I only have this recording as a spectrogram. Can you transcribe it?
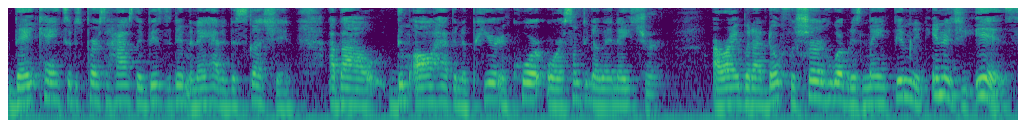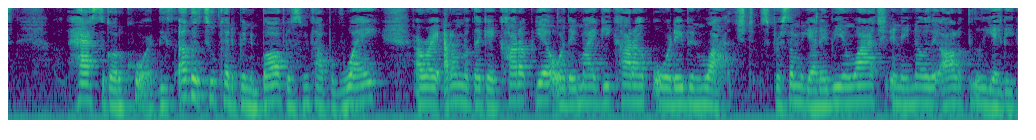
They came to this person's house, they visited them, and they had a discussion about them all having to appear in court or something of that nature. All right, but I know for sure whoever this main feminine energy is has to go to court. These other two could have been involved in some type of way. All right, I don't know if they get caught up yet, or they might get caught up, or they've been watched. For some of y'all, they being watched, and they know they all affiliated.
